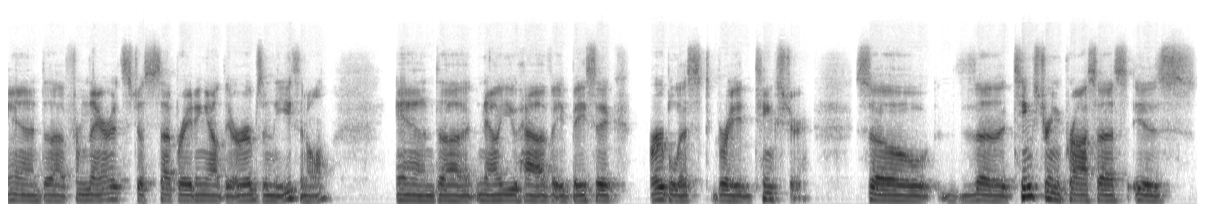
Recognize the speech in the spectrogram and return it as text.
And uh, from there, it's just separating out the herbs and the ethanol. And uh, now you have a basic herbalist grade tincture. So the tincturing process is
